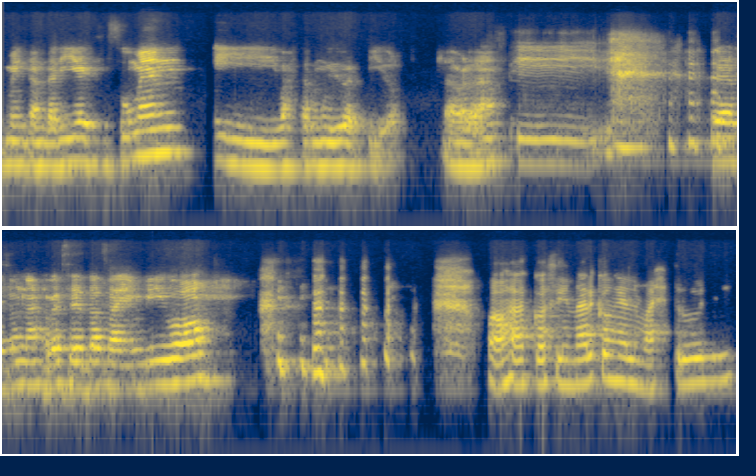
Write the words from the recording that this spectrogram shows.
me encantaría que se sumen y va a estar muy divertido, la verdad. Sí. Voy a hacer unas recetas ahí en vivo. Vamos a cocinar con el maestruli.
